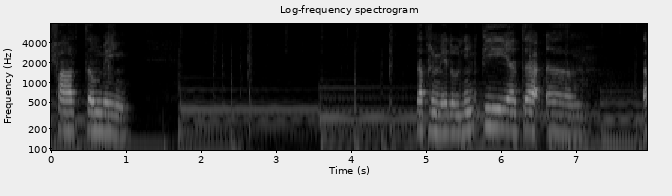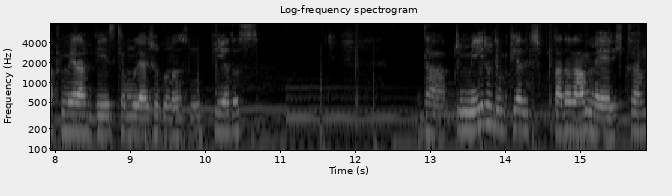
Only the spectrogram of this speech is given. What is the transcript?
fala também da primeira Olimpíada. Uh, da primeira vez que a mulher jogou nas Olimpíadas, da primeira Olimpíada disputada na América,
